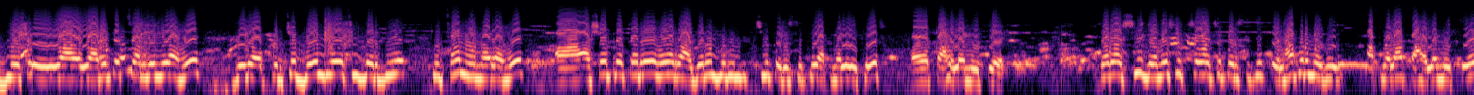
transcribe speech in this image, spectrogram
दिवस वाढतच चाललेली आहे. गेल्या पुढचे दोन दिवस ही गर्दी तुफान होणार आहे. अशा प्रकारे हे राजारामपुरीची परिस्थिती आपल्याला इथे पाहायला मिळते. तर अशी गणेश उत्सवाची परिस्थिती कोल्हापूरमधील आपल्याला पाहायला मिळते.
